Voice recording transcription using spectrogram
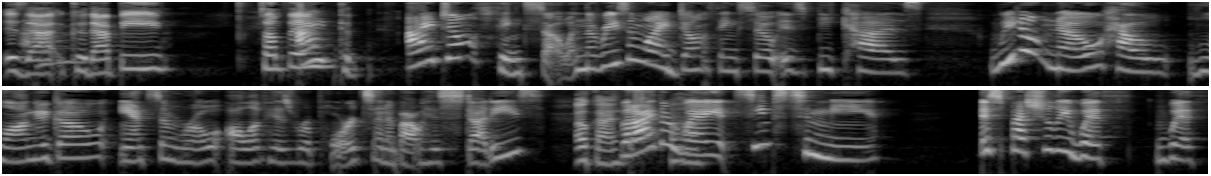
Is that, um, could that be something? I- could, I don't think so, and the reason why I don't think so is because we don't know how long ago Ansem wrote all of his reports and about his studies. Okay. But either way, it seems to me, especially with with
